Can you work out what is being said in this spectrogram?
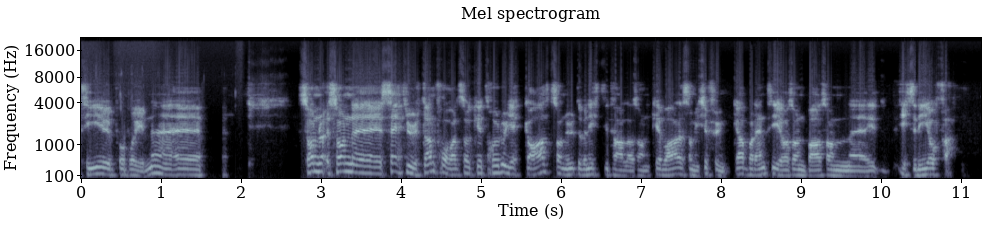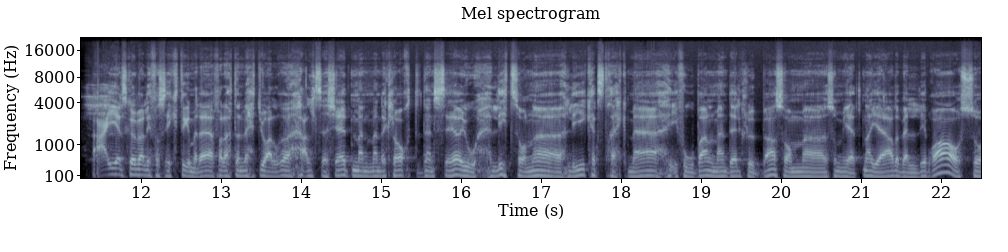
tid på Bryne. Eh, sånn, sånn eh, Sett utenfra, altså, hva tror du gikk galt sånn utover 90-tallet? Sånn? Hva var det som ikke funka på den tida, sånn, bare sånn eh, etter de oppfatning? Nei, En skal jo være litt forsiktig med det, for en vet jo aldri alt som har skjedd. Men, men, det er klart, den ser jo litt sånne likhetstrekk med i fotballen med en del klubber som, eh, som gjerne gjør det veldig bra, og så,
